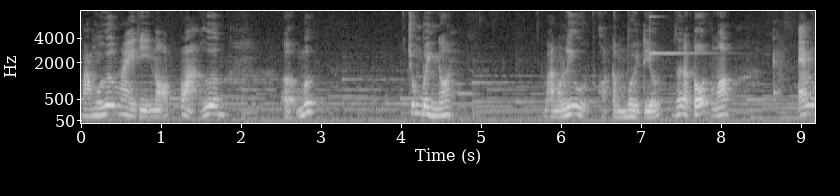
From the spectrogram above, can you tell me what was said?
Và mùi hương này thì nó tỏa hương ở mức trung bình thôi. Và nó lưu khoảng tầm 10 tiếng, rất là tốt, đúng không? Em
